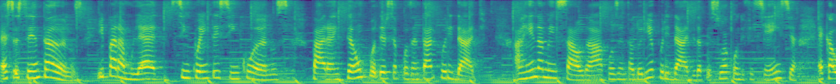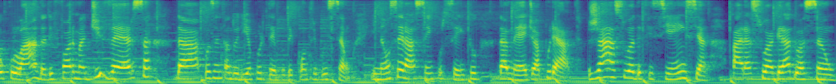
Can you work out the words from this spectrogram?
é 60 anos e para a mulher 55 anos, para então poder se aposentar por idade. A renda mensal da aposentadoria por idade da pessoa com deficiência é calculada de forma diversa da aposentadoria por tempo de contribuição e não será 100% da média apurada. Já a sua deficiência para a sua graduação,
